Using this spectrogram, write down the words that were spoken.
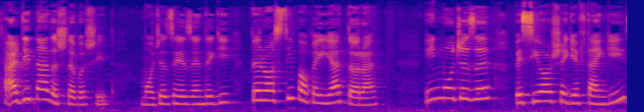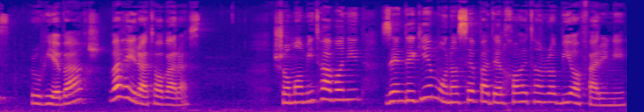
تردید نداشته باشید. معجزه زندگی به راستی واقعیت دارد. این معجزه بسیار شگفتانگیز، روحیه بخش و حیرت آور است. شما می توانید زندگی مناسب و دلخواهتان را بیافرینید.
